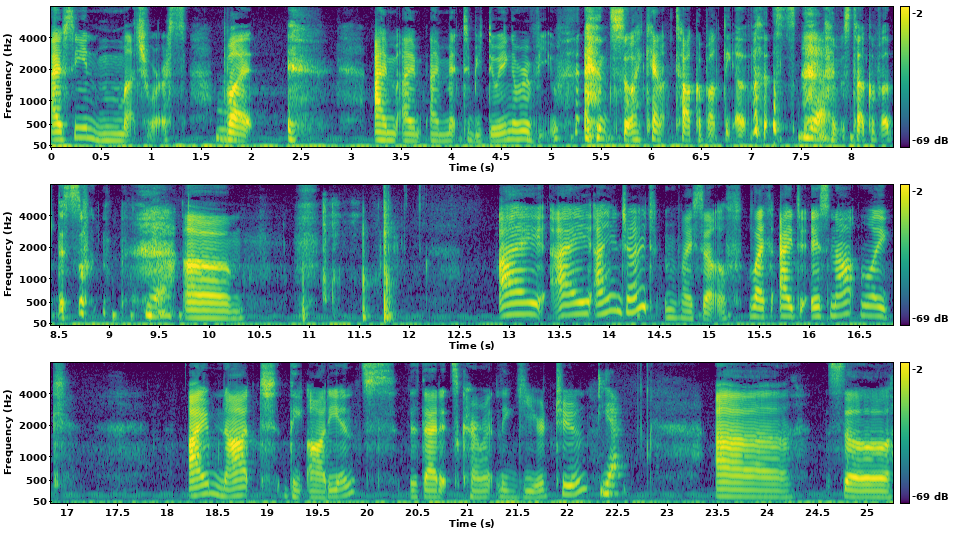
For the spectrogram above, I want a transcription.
I've seen much worse. Mm. But I'm I'm I'm meant to be doing a review, and so I cannot talk about the others. Yeah. I must talk about this one. yeah, Um, I I I enjoyed myself. Like I, it's not like I'm not the audience that it's currently geared to. Yeah. Uh, so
